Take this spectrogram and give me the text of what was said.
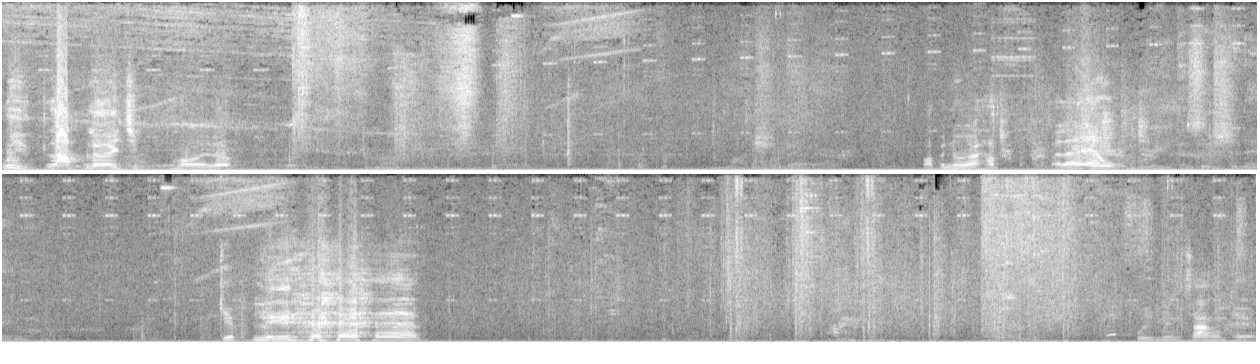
อุ้ยหลับเลยชิบหอยแล้วว่าไปนู่นอะครับ ไปแล้ว เก็บเลือดอุ้ยแม่งสร้างกำแพง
